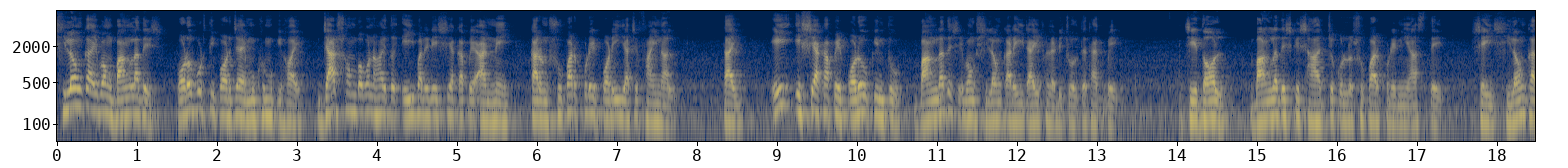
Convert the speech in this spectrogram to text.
শ্রীলঙ্কা এবং বাংলাদেশ পরবর্তী পর্যায়ে মুখোমুখি হয়, যার সম্ভাবনা হয়তো এইবারের এশিয়া কাপে আর নেই, কারণ সুপার ফোরের পরেই আছে ফাইনাল। তাই এই এশিয়া কাপের পরেও কিন্তু বাংলাদেশ এবং শ্রীলঙ্কার এই রাইফেলারি চলতে থাকবে। যে দল বাংলাদেশকে সাহায্য করল সুপার ফোরে নিয়ে আসতে, সেই শ্রীলঙ্কা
